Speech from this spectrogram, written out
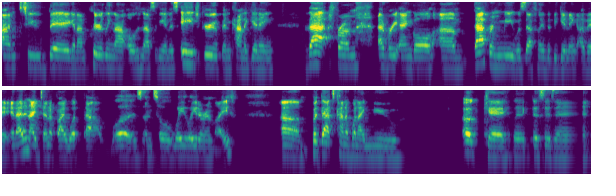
I'm too big and I'm clearly not old enough to be in this age group and kind of getting that from every angle um, that for me was definitely the beginning of it and i didn't identify what that was until way later in life um, but that's kind of when i knew okay, like this isn't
